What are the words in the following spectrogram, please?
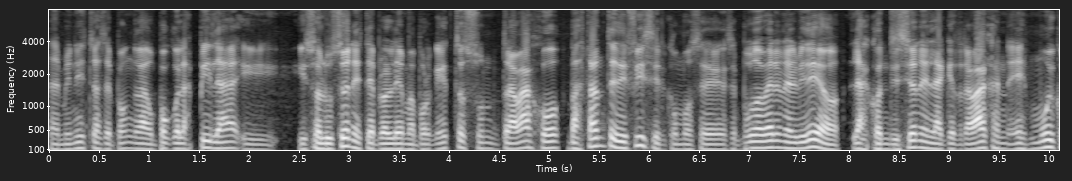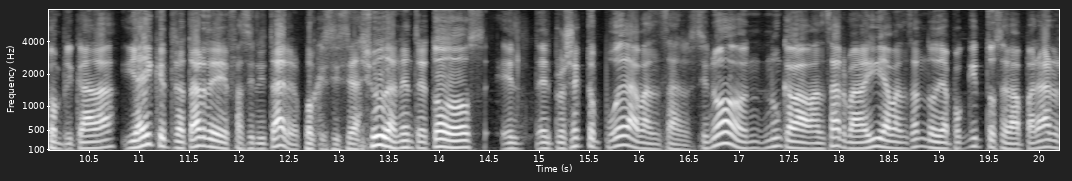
la ministra se ponga un poco las pilas y, y solucione este problema, porque esto es un trabajo bastante difícil, como se, pudo ver en el video. Las condiciones en las que trabajan es muy complicada y hay que tratar de facilitar, porque si se ayudan entre todos, el, el proyecto puede avanzar. Si no, nunca va a avanzar, va a ir avanzando de a poquito, se va a parar,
